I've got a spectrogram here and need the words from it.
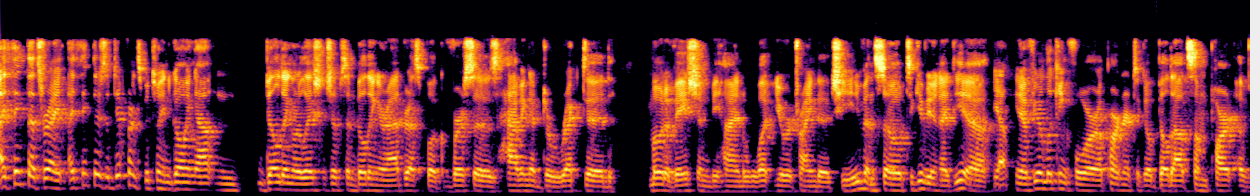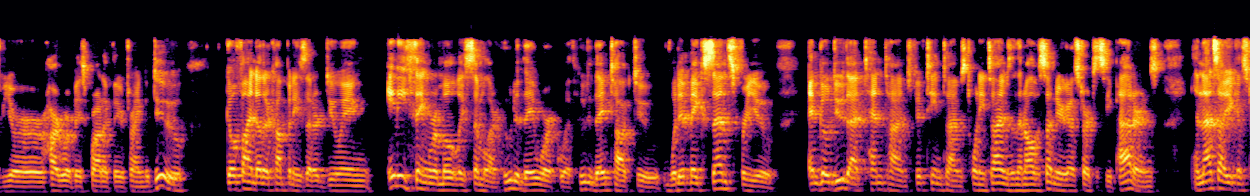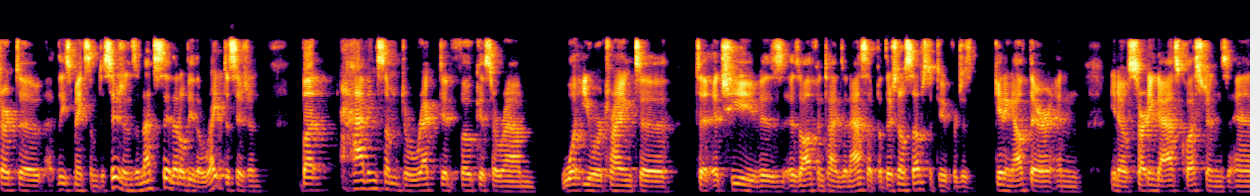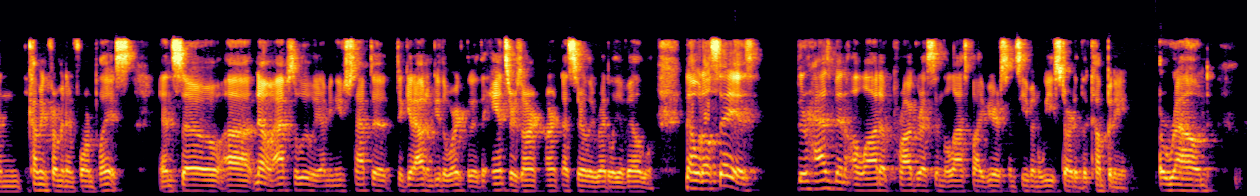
I think that's right. I think there's a difference between going out and building relationships and building your address book versus having a directed motivation behind what you were trying to achieve. And so to give you an idea, yep. you know, if you're looking for a partner to go build out some part of your hardware based product that you're trying to do, go find other companies that are doing anything remotely similar. Who do they work with? Who do they talk to? Would it make sense for you? and go do that 10 times, 15 times, 20 times. And then all of a sudden you're going to start to see patterns. And that's how you can start to at least make some decisions. And not to say that'll be the right decision, but having some directed focus around what you are trying to to achieve is is oftentimes an asset. But there's no substitute for just getting out there and you know starting to ask questions and coming from an informed place. And so, uh, no, absolutely. I mean, you just have to to get out and do the work. The, the answers aren't aren't necessarily readily available. Now, what I'll say is there has been a lot of progress in the last five years since even we started the company around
